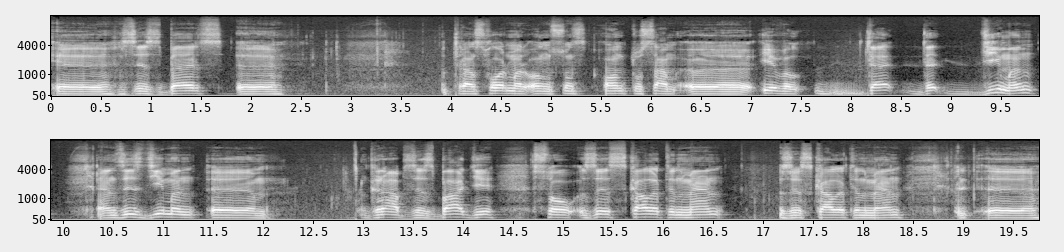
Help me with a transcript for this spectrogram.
this birds uh, transformer on onto some uh, evil de de demon and this demon um, grabs his body. So this skeleton man this skeleton man uh,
